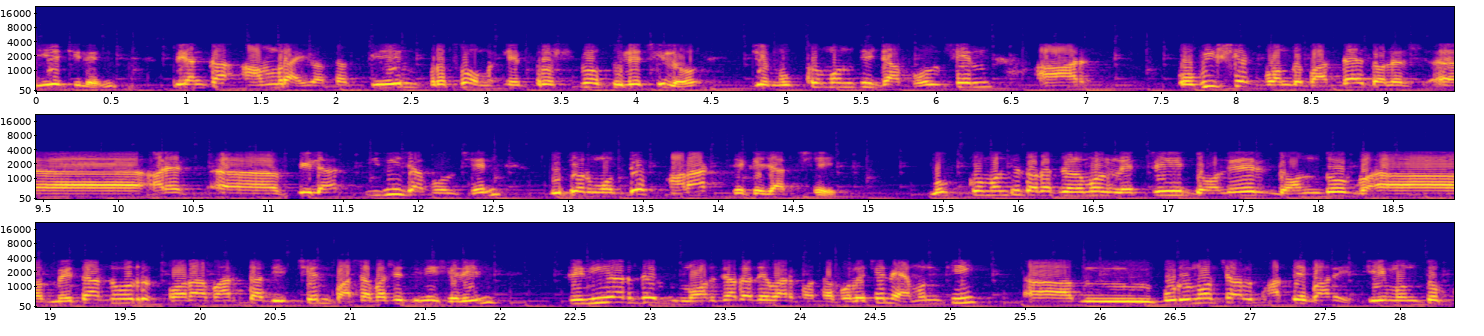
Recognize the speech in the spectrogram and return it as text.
দিয়েছিলেন, প্রিয়াঙ্কা আমরাই, অর্থাৎ সিএম প্রথম এ প্রশ্ন তুলেছিল যে মুখ্যমন্ত্রী যা বলছেন আর অভিষেক বন্দ্যোপাধ্যায় দলের আরেক পিলার তিনি যা বলছেন দুটোর মধ্যে ফারাক থেকে যাচ্ছে। মুখ্যমন্ত্রী তথা তৃণমূল নেত্রী দলের দ্বন্দ্ব মেটানোর করা বার্তা দিচ্ছেন। পাশাপাশি তিনি সেদিন সিনিয়রদের মর্যাদা দেওয়ার কথা বলেছেন। এমনকি পুরনো চাল ভাতে বাড়ে এই মন্তব্য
